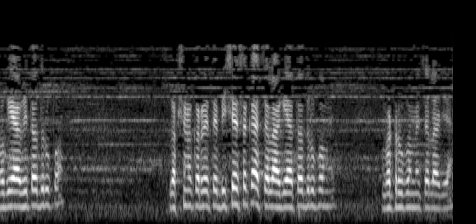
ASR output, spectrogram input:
हो गया अभी तद्रूप। लक्षण कर रहे थे विशेष का चला गया तद्रूप में घट रूप में चला गया।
